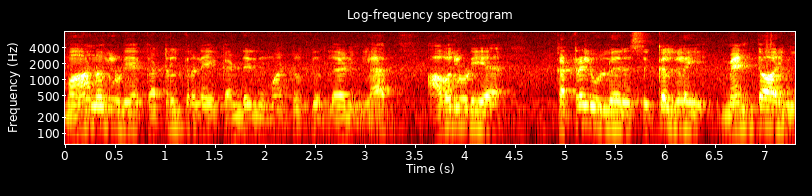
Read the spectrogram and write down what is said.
மாணவர்களுடைய கற்றல் திறனை கண்டறிந்து மாற்றுவதற்கு லேர்னிங் லேப் அவர்களுடைய கற்றலில் உள்ள சிக்கல்களை மென்டாரிங்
